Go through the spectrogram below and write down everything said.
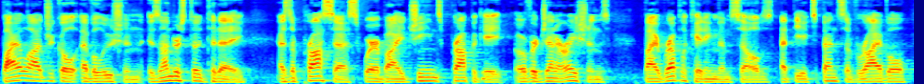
Biological evolution is understood today as a process whereby genes propagate over generations by replicating themselves at the expense of rival,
